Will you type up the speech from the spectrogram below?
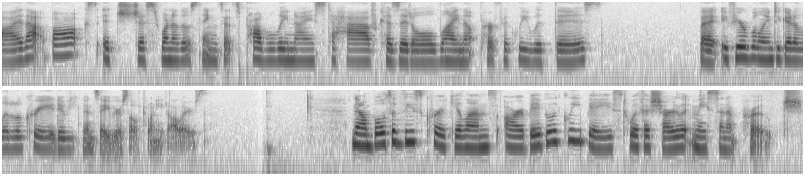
buy that box. It's just one of those things that's probably nice to have because it'll line up perfectly with this. But if you're willing to get a little creative, you can save yourself $20. Now, both of these curriculums are biblically based with a Charlotte Mason approach.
